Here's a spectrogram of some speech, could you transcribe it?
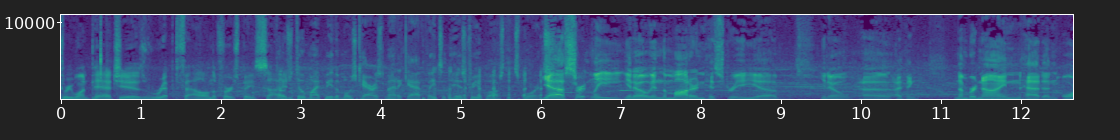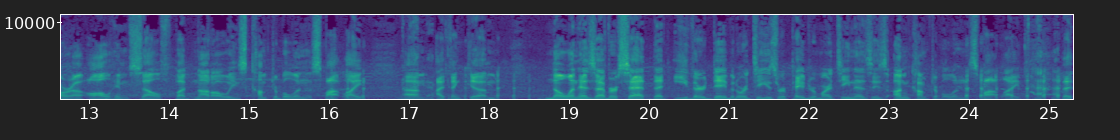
3 1 pitch is ripped foul on the first base side. Those two might be the most charismatic athletes in the history of Boston sports. Yeah, certainly, you know, in the modern history, uh, you know, uh, I think number nine had an aura all himself, but not always comfortable in the spotlight. Um, I think um, no one has ever said that either David Ortiz or Pedro Martinez is uncomfortable in the spotlight. they,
